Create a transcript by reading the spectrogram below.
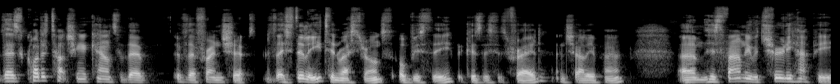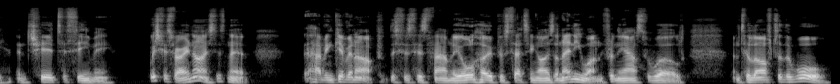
there's quite a touching account of their of their friendships. They still eat in restaurants, obviously, because this is Fred and Chaliapin. Um, his family were truly happy and cheered to see me, which is very nice, isn't it? Having given up, this is his family, all hope of setting eyes on anyone from the outer world until after the war.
